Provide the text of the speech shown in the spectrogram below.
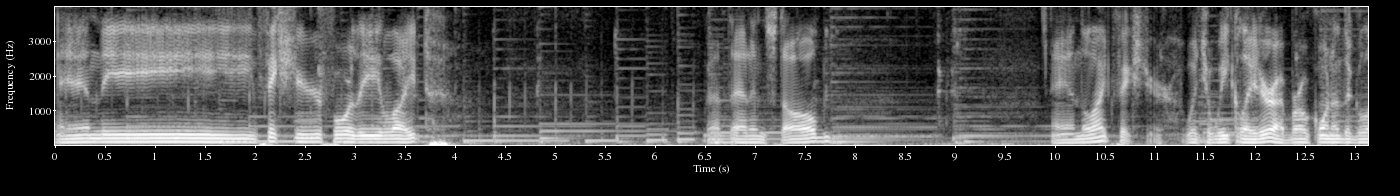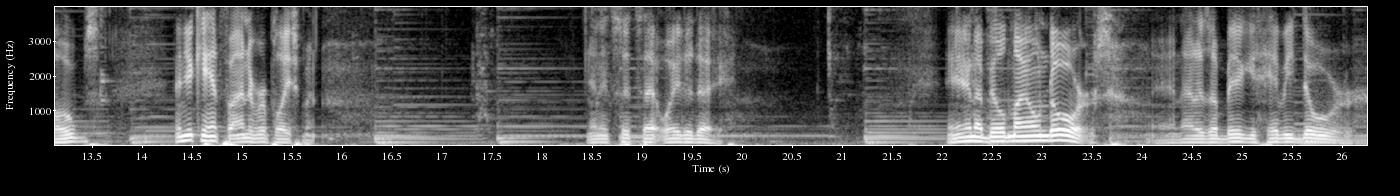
and the fixture for the light. Got that installed. And the light fixture which a week later I broke one of the globes. And you can't find a replacement. And it sits that way today. And I build my own doors. And that is a big heavy door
